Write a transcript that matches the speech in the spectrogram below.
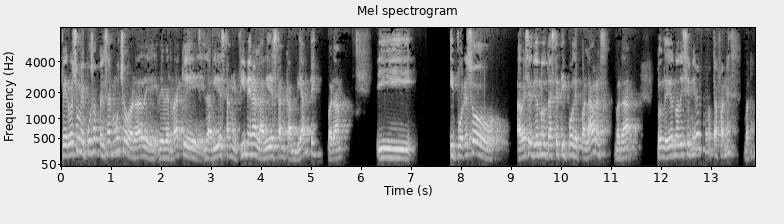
Pero eso me puso a pensar mucho, ¿verdad? De, verdad que la vida es tan efímera, la vida es tan cambiante, ¿verdad? Y, y por eso a veces Dios nos da este tipo de palabras, ¿verdad? Donde Dios nos dice, mira, no te afanes, ¿verdad?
